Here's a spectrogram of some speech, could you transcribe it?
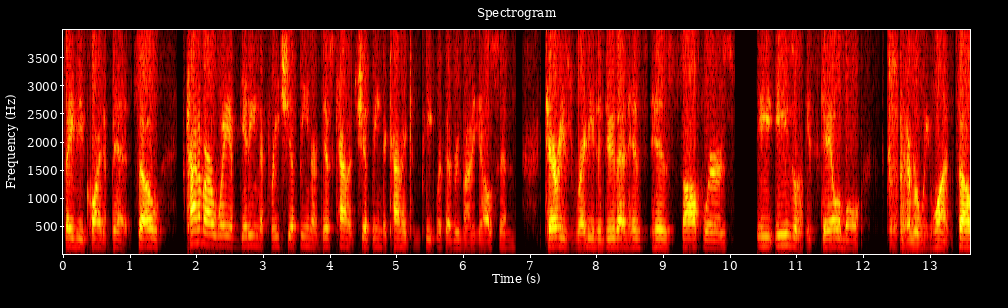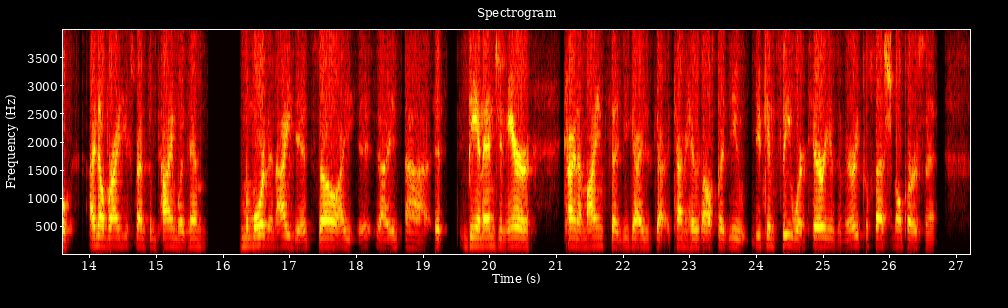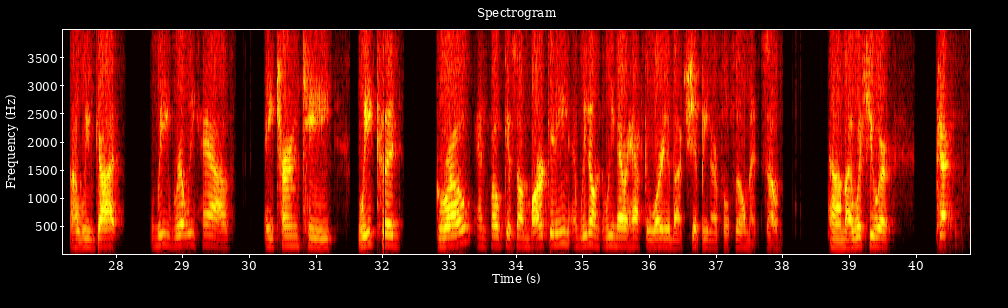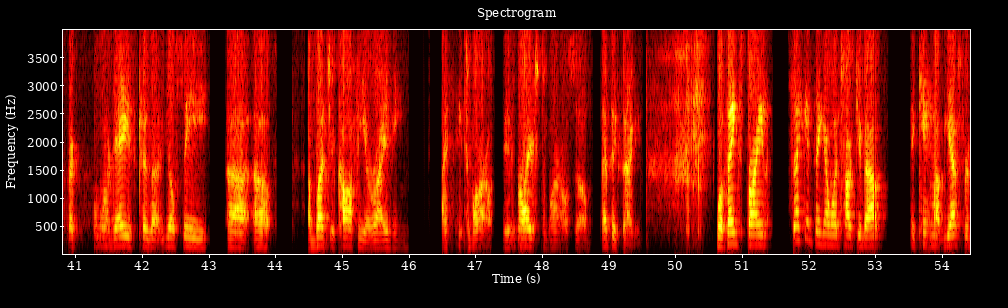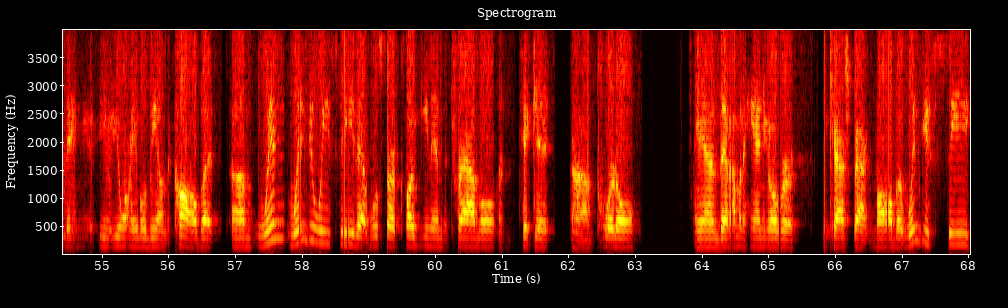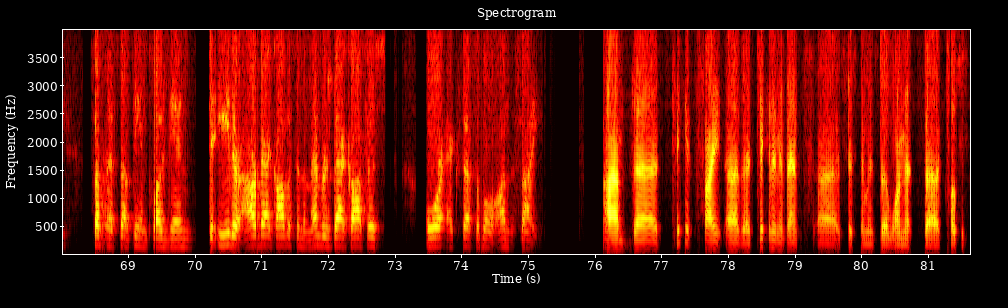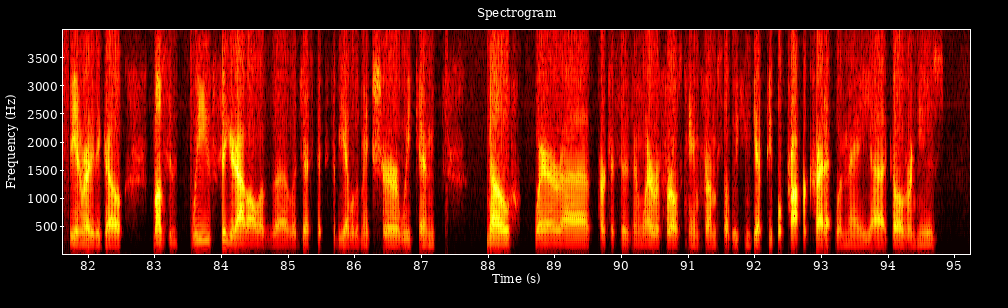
save you quite a bit. So it's kind of our way of getting the free shipping or discounted shipping to kind of compete with everybody else. And Terry's ready to do that. His his software is e- easily scalable to whatever we want. So I know Brian, you spent some time with him more than I did. So I, I uh, it, being an engineer kind of mindset, you guys got kind of hit it off. But you you can see where Terry is a very professional person. Uh, we've got we really have a turnkey. We could grow and focus on marketing, and we don't we never have to worry about shipping or fulfillment. So um, I wish you were couple more days because uh, you'll see uh, a, a bunch of coffee arriving. I think tomorrow. It arrives tomorrow, so that's exciting. Well, thanks, Brian. Second thing I want to talk to you about. It came up yesterday. You, you weren't able to be on the call, but um, when when do we see that we'll start plugging in the travel and ticket uh, portal, and then I'm going to hand you over the cashback mall. But when do you see some of that stuff being plugged in to either our back office and the members' back office or accessible on the site? Um, the ticket site, uh, the ticket and events uh, system is the one that's uh, closest to being ready to go. Most of, we've figured out all of the logistics to be able to make sure we can know where uh, purchases and where referrals came from, so that we can get people proper credit when they uh, go over and use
